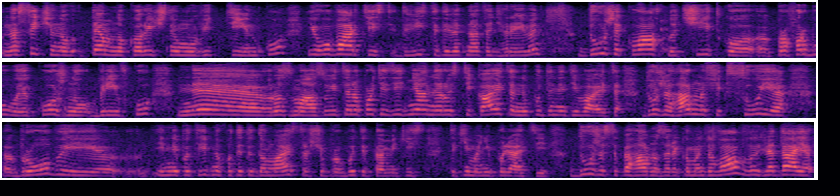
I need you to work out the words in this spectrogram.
насичено темно-коричневому відтінку. Його вартість 219 гривень. Дуже класно, чітко е, профарбовує кожну брівку, не розмазується на протязі дня, не розтікається, нікуди не дівається. Дуже гарно фіксує е, брови е, і не потрібно ходити до майстра, щоб робити там якісь такі маніпуляції. Дуже себе гарно зарекомендував. Виглядає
